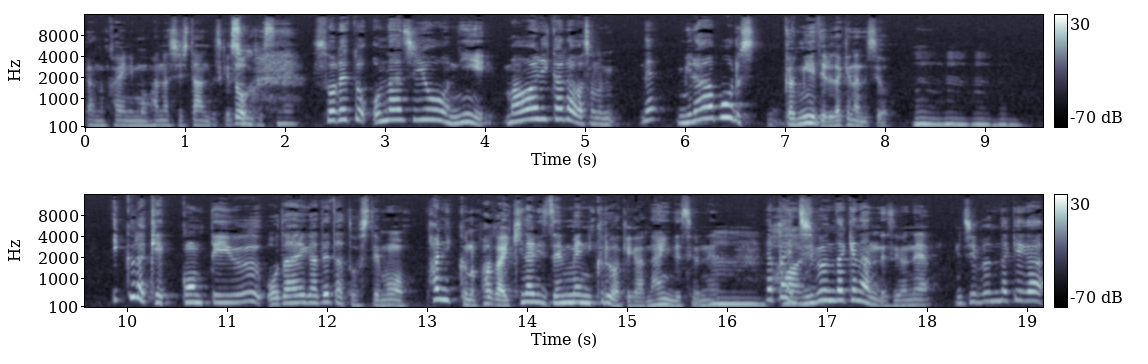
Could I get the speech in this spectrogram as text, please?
あの回にもお話ししたんですけどそう、ですね。それと同じように、周りからはそのね、ミラーボールが見えてるだけなんですよ。うんうんうんいくら結婚っていうお題が出たとしても、パニックのパがいきなり前面に来るわけがないんですようんね。うんやっぱり自はい分だけなんですよね。自分だけが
